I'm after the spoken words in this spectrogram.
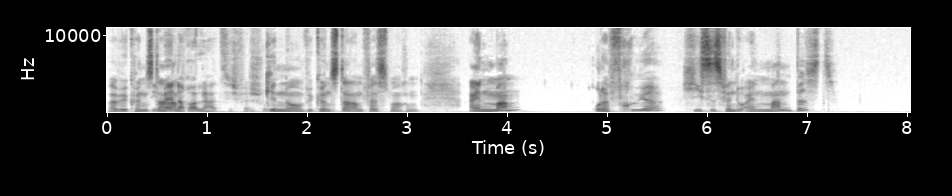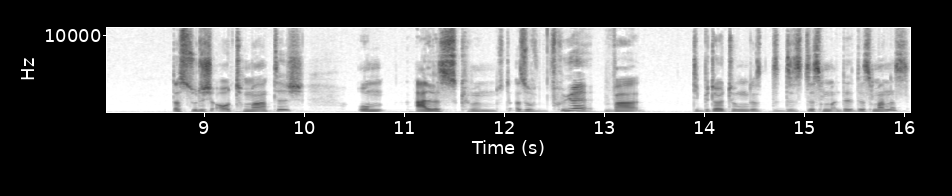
Weil wir können es die daran. Männerrolle hat sich verschoben. Genau, wir können es daran festmachen. Ein Mann oder früher hieß es, wenn du ein Mann bist, dass du dich automatisch um alles kümmern musst. Also früher war die Bedeutung des, des, des, des Mannes,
